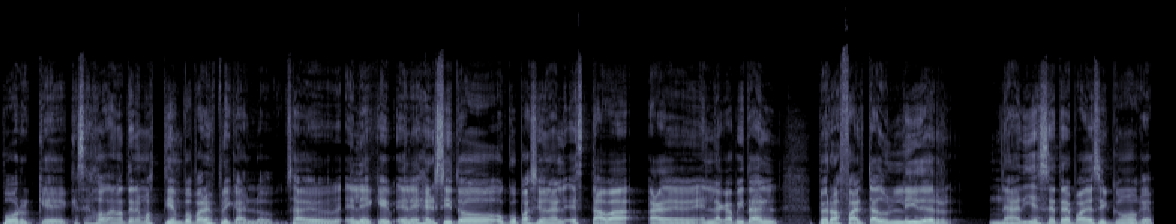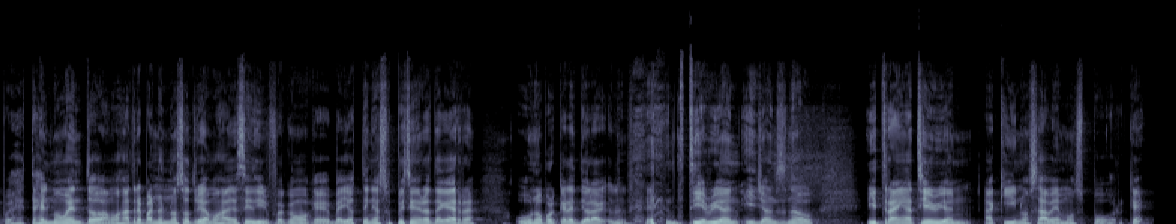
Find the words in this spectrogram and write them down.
Porque que se joda, no tenemos tiempo para explicarlo. O sea, el, el ejército ocupacional estaba eh, en la capital, pero a falta de un líder, nadie se trepó a decir como que, pues este es el momento, vamos a treparnos nosotros y vamos a decidir. Fue como que ellos tenían sus prisioneros de guerra, uno porque les dio la Tyrion y Jon Snow, y traen a Tyrion. Aquí no sabemos por qué.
